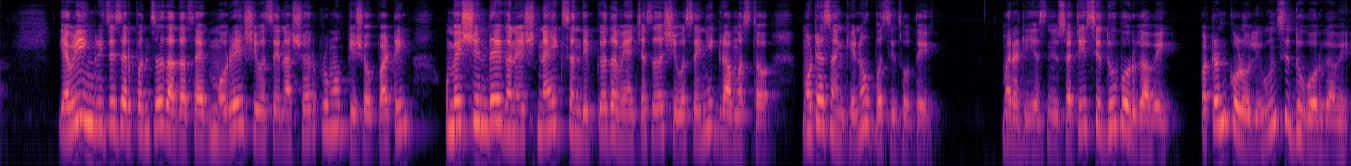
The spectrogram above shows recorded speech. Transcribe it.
यावेळी इंग्रीचे सरपंच दादासाहेब मोरे शिवसेना शहर प्रमुख केशव पाटील उमेश शिंदे गणेश नाईक संदीप कदम यांच्यासह शिवसैनिक ग्रामस्थ मोठ्या संख्येनं उपस्थित होते. मराठी एस न्यूजसाठी सिद्धू बोरगावे. पटण कोडोलीहून सिद्धू बोरगावे.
